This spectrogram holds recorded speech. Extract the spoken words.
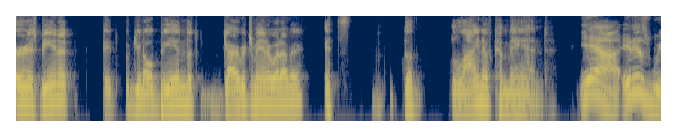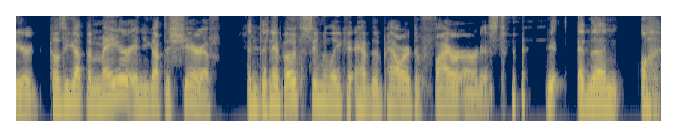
Ernest being a you know being the garbage man or whatever. It's the line of command yeah it is weird because you got the mayor and you got the sheriff and the and they both seemingly have the power to fire ernest and then oh,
